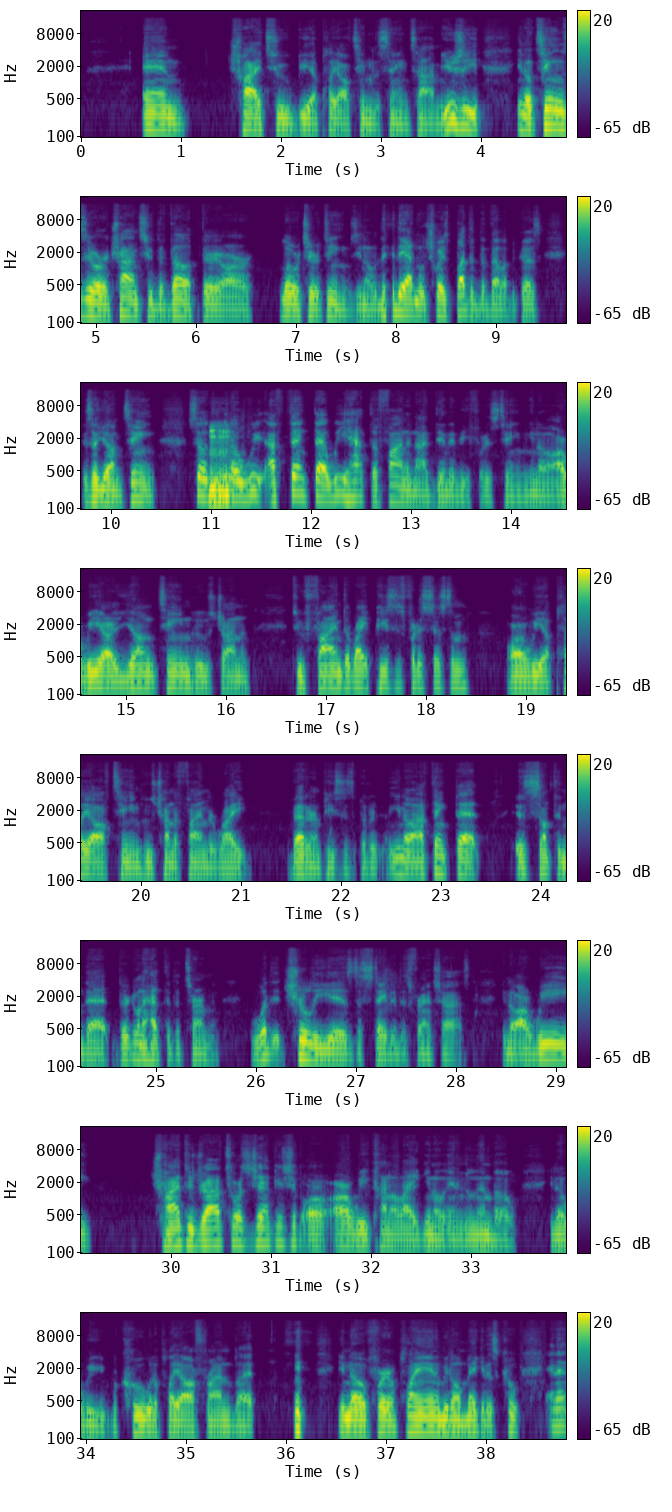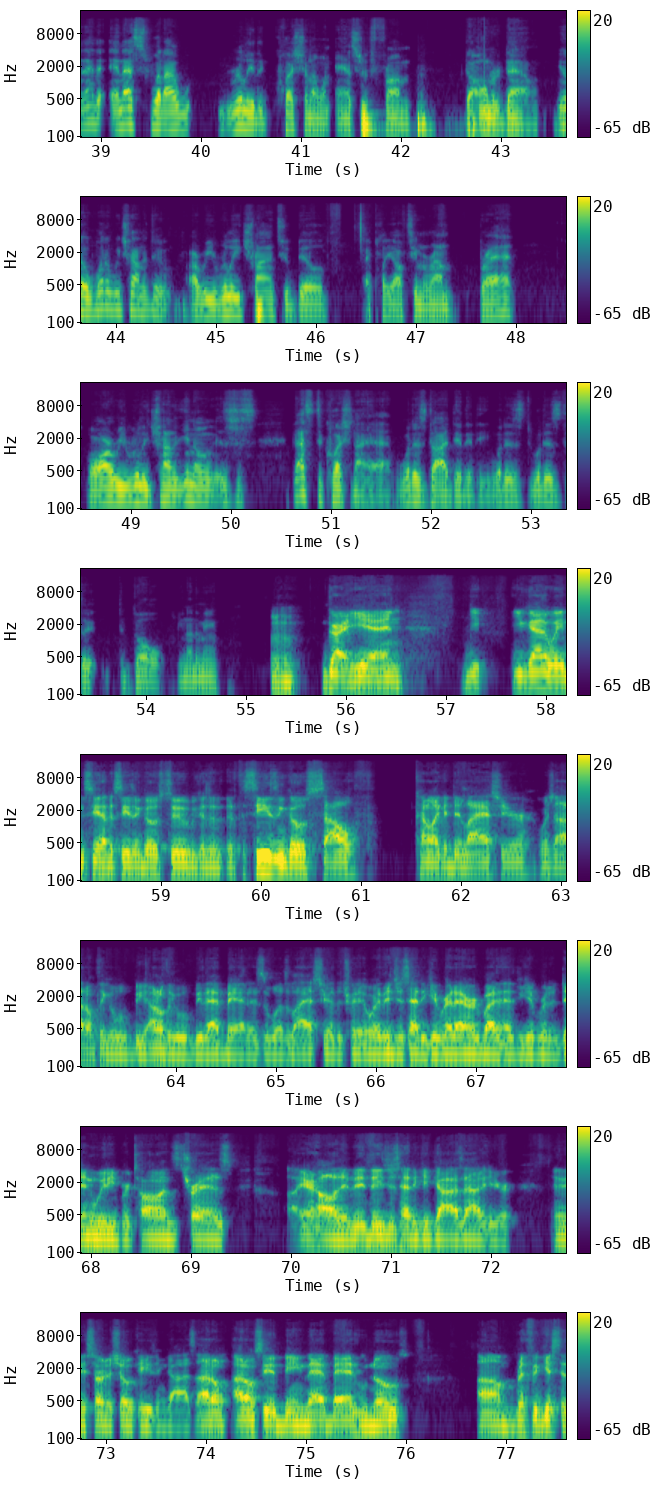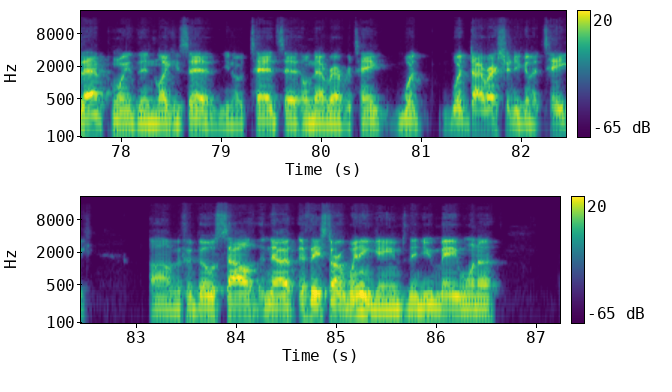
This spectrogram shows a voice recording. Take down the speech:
and try to be a playoff team at the same time. Usually, you know, teams that are trying to develop, there are lower tier teams. You know, they, they have no choice but to develop because it's a young team. So, you Mhm. know, we I think that we have to find an identity for this team. You know, are we a young team who's trying to, to find the right pieces for the system, or are we a playoff team who's trying to find the right veteran pieces? But you know, I think that is something that they're going to have to determine what it truly is the state of this franchise. You know, are we trying to drive towards a championship, or are we kind of like you know in limbo? You know, we we're cool with a playoff run, but you know, for we're playing we don't make it as cool, and and, and that's what I really the question I want answered from the owner down. You know, what are we trying to do? Are we really trying to build a playoff team around Brad, or are we really trying to? You know, it's just that's the question I have. What is the identity? What is what is the the goal? You know what I mean? Mm-hmm. Great, yeah, and you you got to wait and see how the season goes too, because if, if the season goes south, kind of like it did last year, which I don't think it will be, I don't think it will be that bad as it was last year. The trade where they just had to get rid of everybody, they had to get rid of Dinwiddie, Bertans, Trez, uh, Aaron Holiday. They, they just had to get guys out of here, and they started showcasing guys. I don't I don't see it being that bad. Who knows? Um, but if it gets to that point, then like you said, you know, Ted said he'll never ever take. What what direction are you going to take? Um, if it goes south, now if they start winning games, then you may want to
